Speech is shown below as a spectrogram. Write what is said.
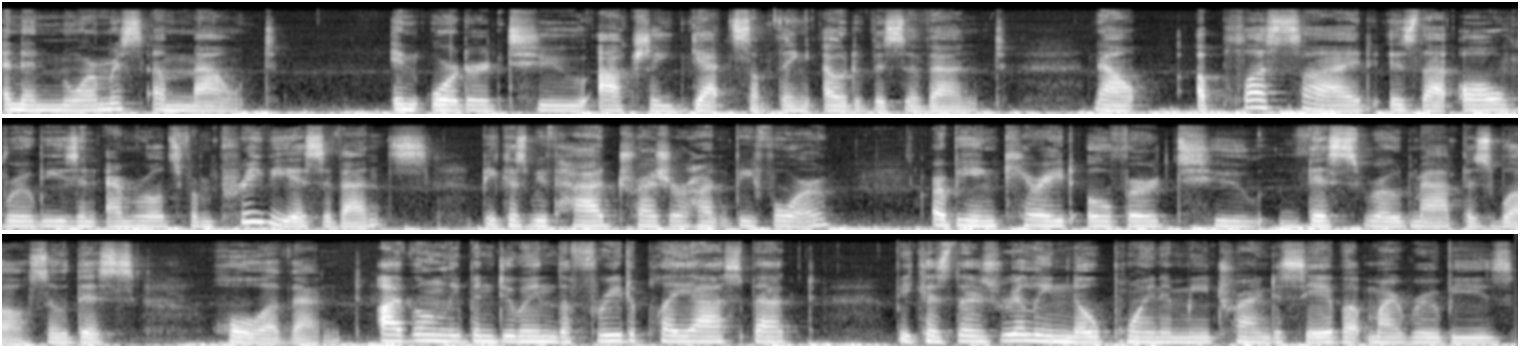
an enormous amount in order to actually get something out of this event. Now, a plus side is that all rubies and emeralds from previous events, because we've had treasure hunt before, are being carried over to this roadmap as well, so this whole event. I've only been doing the free to play aspect because there's really no point in me trying to save up my rubies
